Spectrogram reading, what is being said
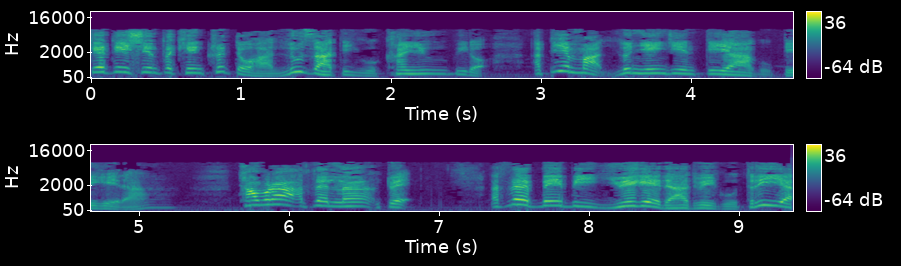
ကယ်တင်ရှင်သခင်ခရစ်တော်ဟာလူစားတီကိုခံယူပြီးတော့အပြစ်မှလွတ်ငြိမ်းခြင်းတရားကိုပေးခဲ့တာထာဝရအသက်လမ်းအတွက်အသက်ပေးပြီးရွေးခဲ့တာတွေကိုတရိယာ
